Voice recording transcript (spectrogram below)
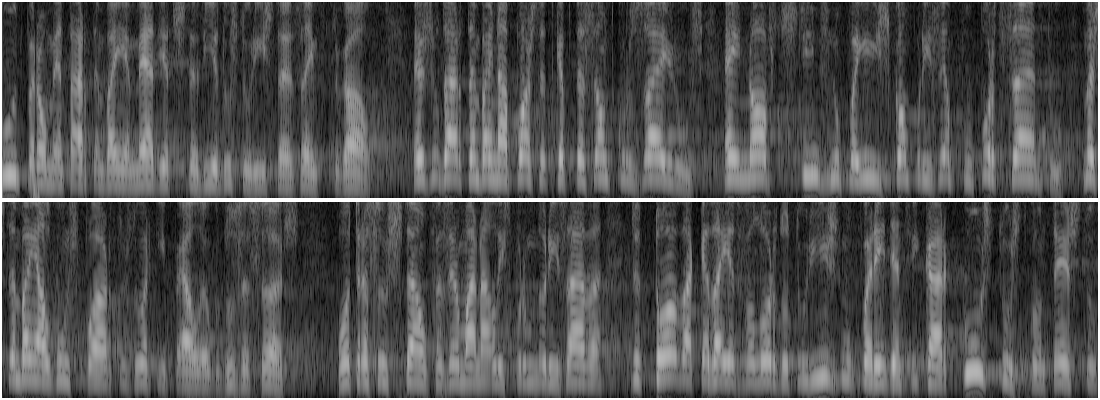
tudo para aumentar também a média de estadia dos turistas em Portugal ajudar também na aposta de captação de cruzeiros em novos destinos no país, como por exemplo o Porto Santo, mas também alguns portos do arquipélago dos Açores. Outra sugestão, fazer uma análise pormenorizada de toda a cadeia de valor do turismo para identificar custos de contexto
